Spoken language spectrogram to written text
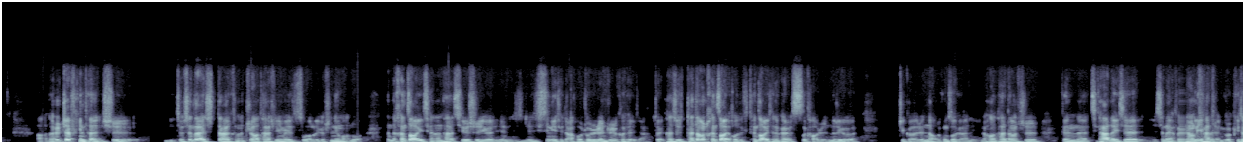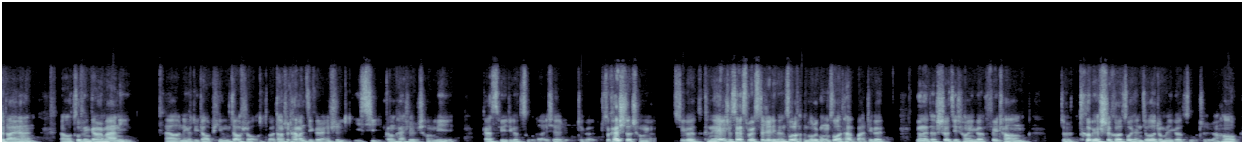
啊。但是 Jeff Hinton 是，就现在大家可能知道他是因为做了一个神经网络。那很早以前呢，他其实是一个认认心理学家，或者说是认知科学家。对，他是他当时很早以后，很早以前就开始思考人的这个这个人脑的工作原理。然后他当时跟那其他的一些现在也非常厉害的人，比如 Peter Diane，然后 Zubin g a r m a n i 还有那个李兆平教授，对吧？当时他们几个人是一起刚开始成立 Gatsby 这个组的一些这个最开始的成员。这个肯定也是 Sensory 在这里面做了很多的工作，他把这个 unit 设计成一个非常就是特别适合做研究的这么一个组织。然后，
